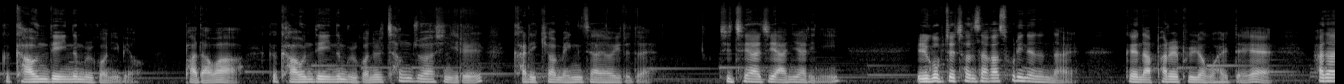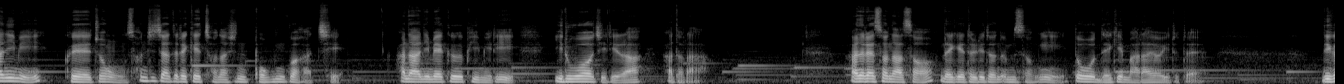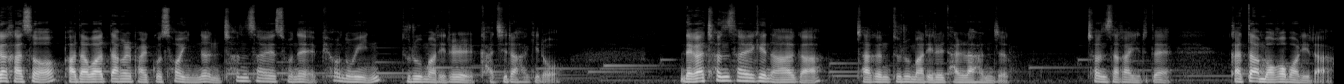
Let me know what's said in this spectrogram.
그 가운데 있는 물건이며 바다와 그 가운데 있는 물건을 창조하신 이를 가리켜 맹세하여 이르되 지체하지 아니하리니 일곱째 천사가 소리내는 날 그의 나팔을 불려고 할 때에 하나님이 그의 종 선지자들에게 전하신 복음과 같이 하나님의 그 비밀이 이루어지리라 하더라. 하늘에서 나서 내게 들리던 음성이 또 내게 말하여 이르되 네가 가서 바다와 땅을 밟고 서 있는 천사의 손에 펴놓인 두루마리를 가지라 하기로. 내가 천사에게 나아가 작은 두루마리를 달라 한즉 천사가 이르되 갖다 먹어버리라.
